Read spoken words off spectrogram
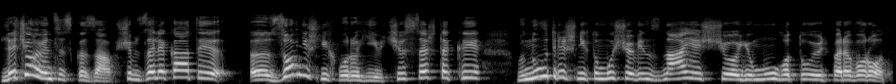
Для чого він це сказав? Щоб залякати зовнішніх ворогів, чи все ж таки внутрішніх, тому що він знає, що йому готують переворот?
